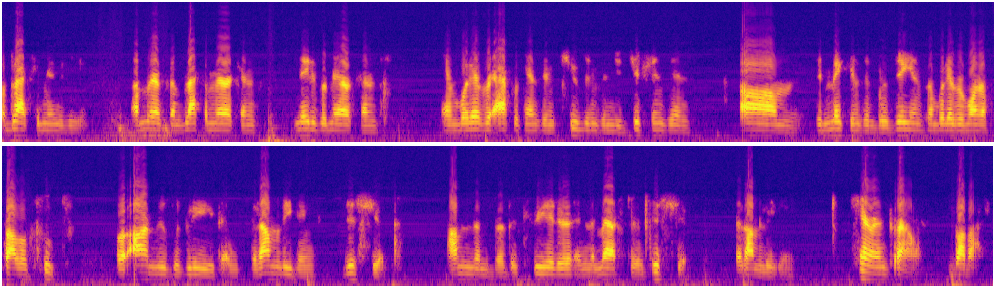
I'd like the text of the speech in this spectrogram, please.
a black community. American, black Americans, Native Americans, and whatever Africans and Cubans and Egyptians and um, Jamaicans and Brazilians and whatever want to follow suit for our music lead that I'm leading this ship. I'm the, the, the creator and the master of this ship that I'm leading. Karen Brown. Bye bye.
